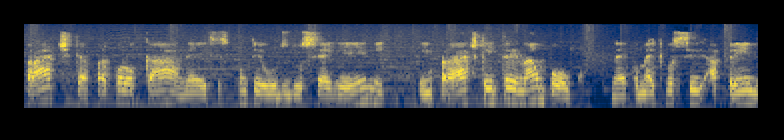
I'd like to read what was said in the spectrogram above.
prática para colocar né, esses conteúdos do CRM em prática e treinar um pouco. Né, como é que você aprende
